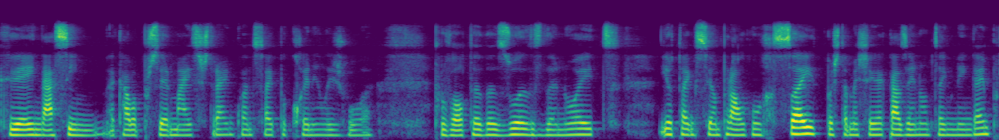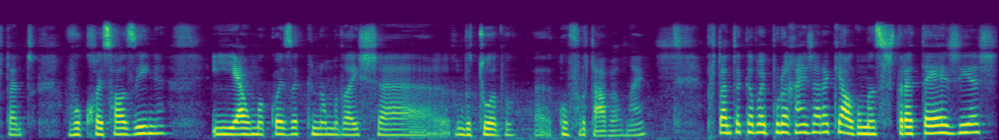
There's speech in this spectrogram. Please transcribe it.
que ainda assim acaba por ser mais estranho quando saio para correr em Lisboa por volta das 11 da noite eu tenho sempre algum receio, depois também chego a casa e não tenho ninguém, portanto vou correr sozinha e é uma coisa que não me deixa de todo uh, confortável, não é? Portanto, acabei por arranjar aqui algumas estratégias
